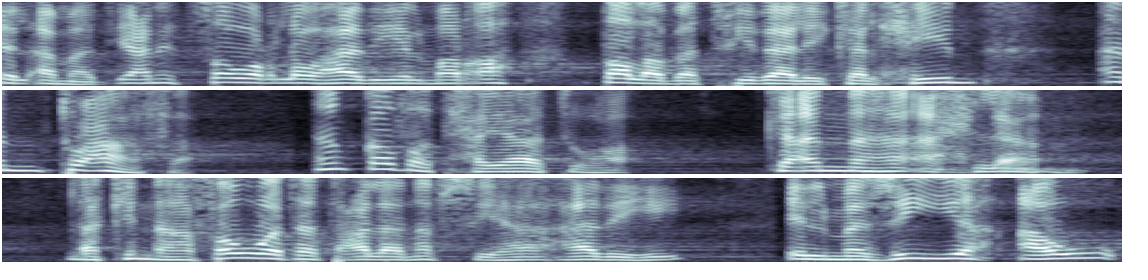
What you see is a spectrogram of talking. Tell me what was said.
الأمد. يعني تصور لو هذه المرأة طلبت في ذلك الحين أن تعافى انقضت حياتها كأنها أحلام لكنها فوتت على نفسها هذه المزية أو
